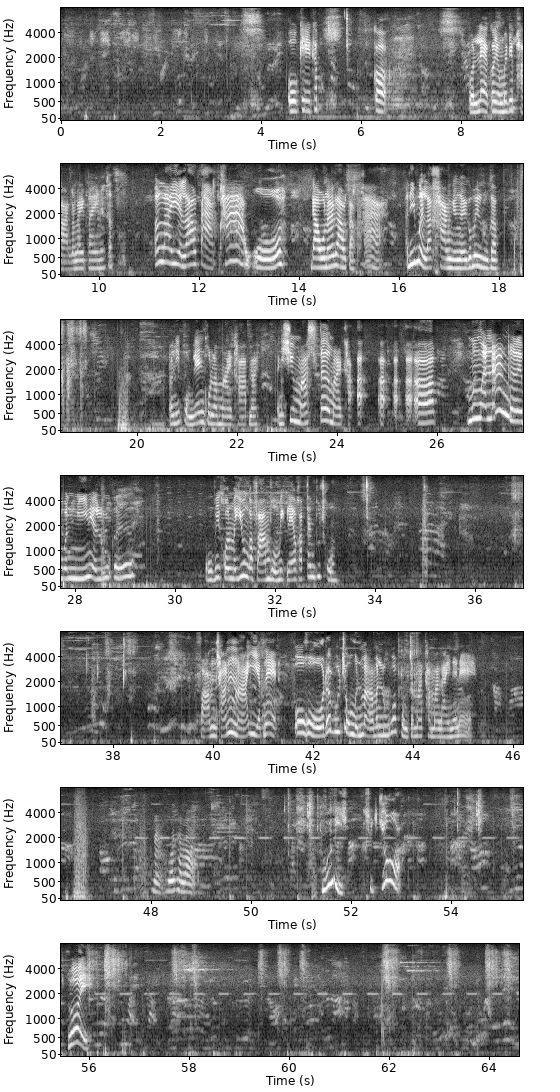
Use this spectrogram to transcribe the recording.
โอเคครับ ก็วันแรกก็ยังไม่ได้ผ่านอะไรไปนะครับ อะไรอะราวตากผ้า โอ้โหเดานะราวตากผ้า อันนี้เหมือนระฆังยังไงก็ไม่รู้ครับ อันนี้ผมเล่นคนละไมค์ครับนะ อันนี้ชื่อ Master Minecraft อะอะอะอะอะ มึงมานั่งเลยวันนี้เนี่ยลูกเอ้ยโอ้มีคนมายุ่งกับฟาร์มผมอีกแล้วครับท่านผู้ชม ฟาร์มชั้นหมาเหยียบแน่ โอ้โหท่านผู้ชมเหมือนหมามันรู้ว่าผมจะมาทำอะไรแน่ๆน่ะหัวฉลาดๆอุ้ยสุดยอด เฮ้ย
